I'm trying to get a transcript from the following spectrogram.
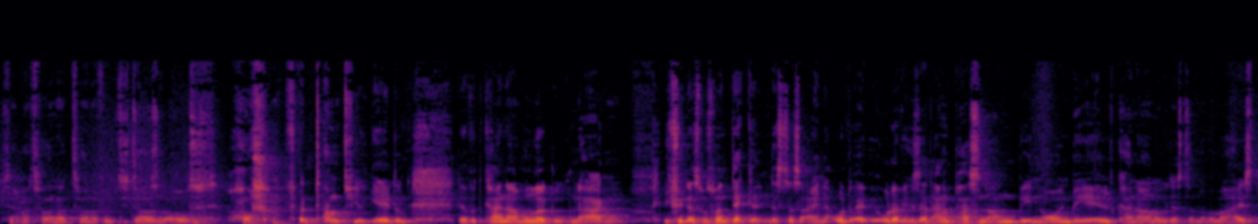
ich sag mal 200, 250.000 Euro sind auch schon verdammt viel Geld und da wird keiner am Hungertuch nagen. Ich finde, das muss man deckeln, das ist das eine. Und, äh, oder wie gesagt, anpassen an B9, B11, keine Ahnung, wie das dann auch immer heißt.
